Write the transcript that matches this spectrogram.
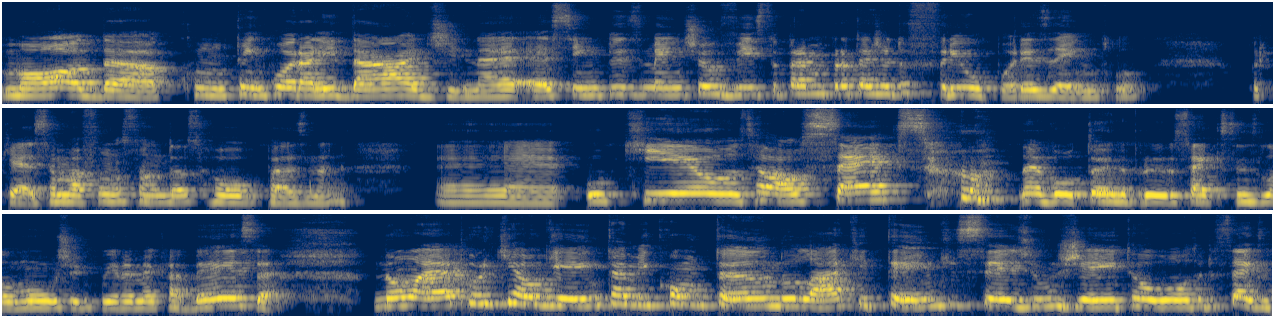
moda, com temporalidade, né? É simplesmente eu visto para me proteger do frio, por exemplo. Porque essa é uma função das roupas, né? É, o que eu, sei lá, o sexo, né, voltando para o sexo em slow motion que veio na minha cabeça, não é porque alguém tá me contando lá que tem que ser de um jeito ou outro sexo,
